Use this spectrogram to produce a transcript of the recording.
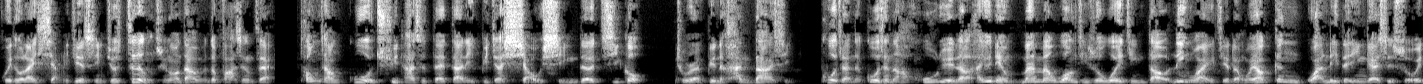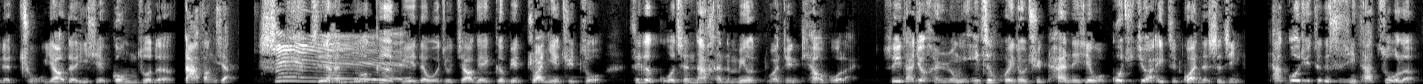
回头来想一件事情，就是这种情况大部分都发生在通常过去他是在代理比较小型的机构，突然变得很大型。扩展的过程呢，他忽略到，他有点慢慢忘记说，我已经到另外一个阶段，我要更管理的应该是所谓的主要的一些工作的大方向。是是很多个别的，我就交给个别专业去做。这个过程他可能没有完全跳过来，所以他就很容易一直回头去看那些我过去就要一直管的事情。他过去这个事情他做了，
